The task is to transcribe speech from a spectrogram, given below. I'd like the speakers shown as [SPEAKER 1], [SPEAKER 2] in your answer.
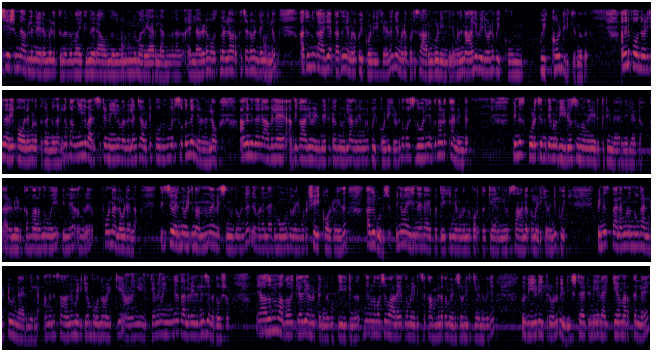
[SPEAKER 1] അതിനുശേഷം രാവിലെ നേരം വെളുക്കുന്നതും വൈകുന്നേരം ആവുന്നതും ഒന്നും അറിയാറില്ല എന്നുള്ളതാണ്. എല്ലാവരുടെ മുഖത്ത് നല്ല ഉറക്കച്ചടവുണ്ടെങ്കിലും അതൊന്നും കാര്യമാക്കാതെ ഞങ്ങൾ പോയിക്കൊണ്ടിരിക്കുകയാണ്. ഞങ്ങളുടെ ഒപ്പം ഒരു സാറും കൂടി ഉണ്ട്. ഞങ്ങൾ നാല് പേരുമാണ് പോയിക്കോ പോയിക്കൊണ്ടിരിക്കുന്നത്. അങ്ങനെ പോകുന്ന വഴിക്ക് നിറയെ കോലങ്ങളൊക്കെ കണ്ടു. നല്ല ഭംഗിയിൽ വരച്ചിട്ടുണ്ടെങ്കിലും അതെല്ലാം ചവിട്ടി പോകുന്നതും ഒരു സുഖം തന്നെയാണല്ലോ. അങ്ങനെ ഇതാ രാവിലെ അധികം ആരും എഴുന്നേറ്റിട്ടൊന്നുമില്ല. അങ്ങനെ ഞങ്ങൾ പോയിക്കൊണ്ടിരിക്കുക ഇവിടുന്ന് കുറച്ച് ദൂരം ഞങ്ങൾക്ക് നടക്കാനുണ്ട്. പിന്നെ സ്കൂളിൽ ചെന്നിട്ട് ഞങ്ങൾ വീഡിയോസ് ഒന്നും അങ്ങനെ എടുത്തിട്ടുണ്ടായിരുന്നില്ല കേട്ടോ. തിരിച്ച് വരുന്ന വഴിക്ക് നന്നായി വിശന്നതുകൊണ്ട് ഞങ്ങളെല്ലാവരും മൂന്ന് പേരും കൂടെ ഷേക്ക് ഓർഡർ ചെയ്ത് അത് കുടിച്ചു. പിന്നെ വൈകുന്നേരം ആയപ്പോഴത്തേക്കും ഞങ്ങളൊന്ന് പുറത്തൊക്കെ ഇറങ്ങി ഒരു സാധനമൊക്കെ മേടിക്കാൻ വേണ്ടി പോയി. പിന്നെ സ്ഥലങ്ങളൊന്നും കണ്ടിട്ടും ഉണ്ടായിരുന്നില്ല. അങ്ങനെ സാധനം മേടിക്കാൻ പോകുന്ന വഴിക്ക് ആണെങ്കിൽ എനിക്കാണെങ്കിൽ ഭയങ്കര തലവേദനയും ജലദോഷം യാതൊന്നും വകവയ്ക്കാതെയാണ് കേട്ടോ ഇങ്ങനെ കുത്തിയിരിക്കുന്നത്. ഞങ്ങൾ കുറച്ച് വളയൊക്കെ മേടിച്ച് കമ്മലൊക്കെ മേടിച്ചുകൊണ്ടിരിക്കുകയാണ് ഇവർ അപ്പോൾ വീഡിയോ ഇത്രയേ ഉള്ളൂ. വീഡിയോ ഇഷ്ടമായിട്ടുണ്ടെങ്കിൽ ലൈക്ക് ചെയ്യാൻ മറക്കല്ലേ?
